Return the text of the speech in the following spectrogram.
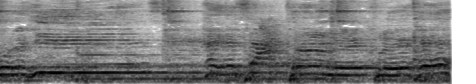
What it is, ain't it's coming clear.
